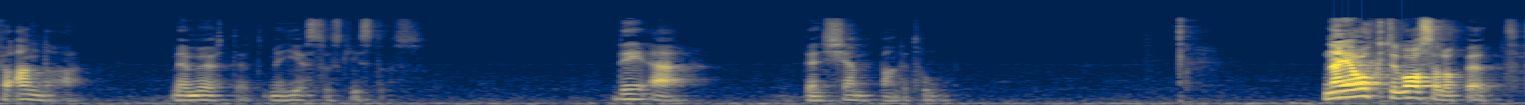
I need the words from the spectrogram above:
för andra med mötet med Jesus Kristus. Det är den kämpande tron. När jag åkte Vasaloppet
